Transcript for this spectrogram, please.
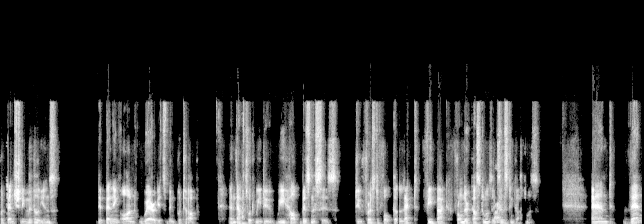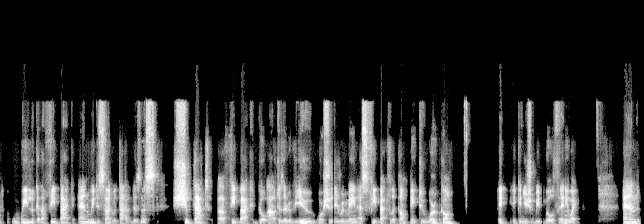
potentially millions, depending on where it's been put up. And that's what we do. We help businesses to, first of all, collect feedback from their customers, right. existing customers. And then we look at that feedback and we decide with that business should that uh, feedback go out as a review or should it remain as feedback for the company to work on? It, it can usually be both anyway. And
